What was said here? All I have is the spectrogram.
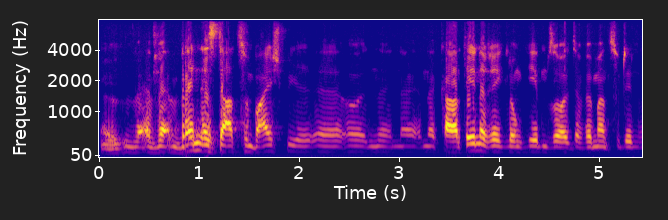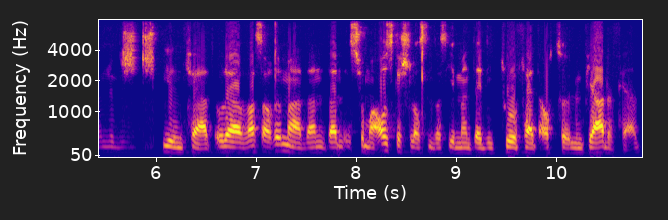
Wenn es da zum Beispiel äh, eine, eine Quarantäneregelung geben sollte, wenn man zu den Olympischen Spielen fährt oder was auch immer, dann, dann ist schon mal ausgeschlossen, dass jemand, der die Tour fährt, auch zur Olympiade fährt.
